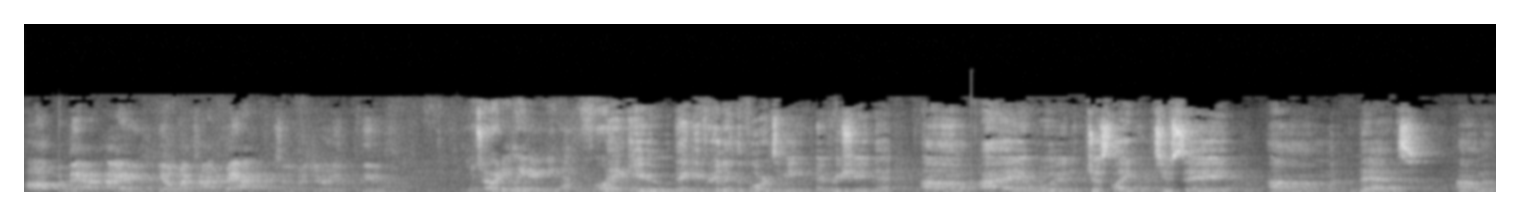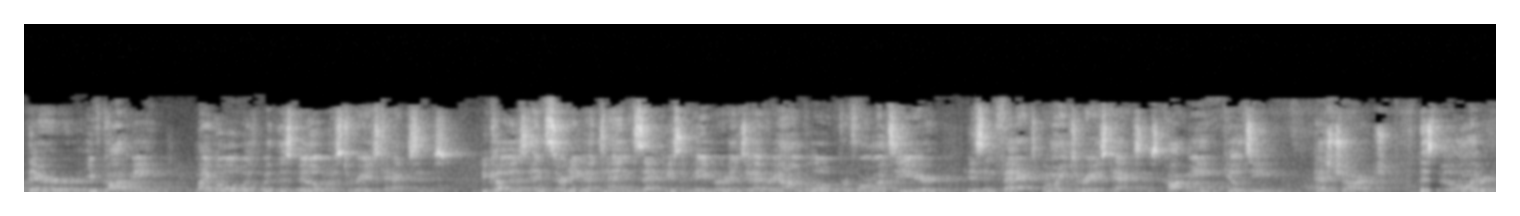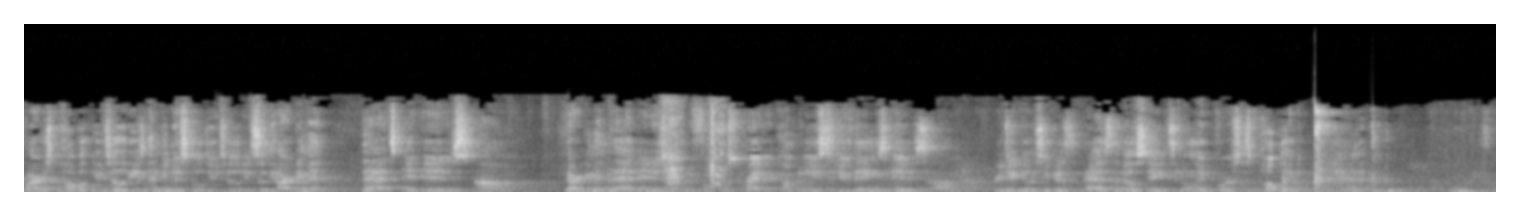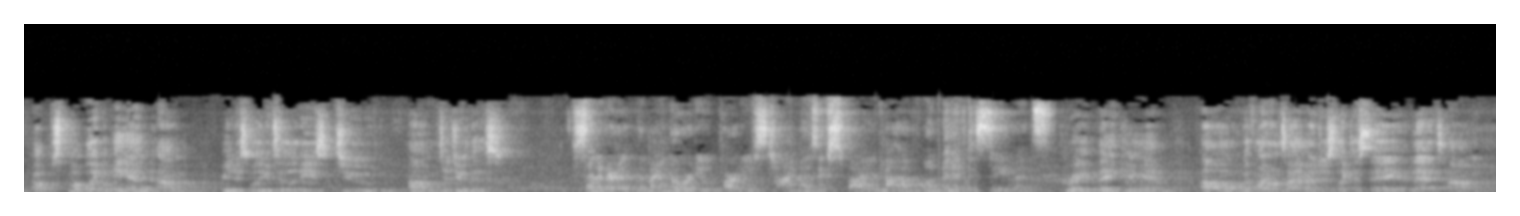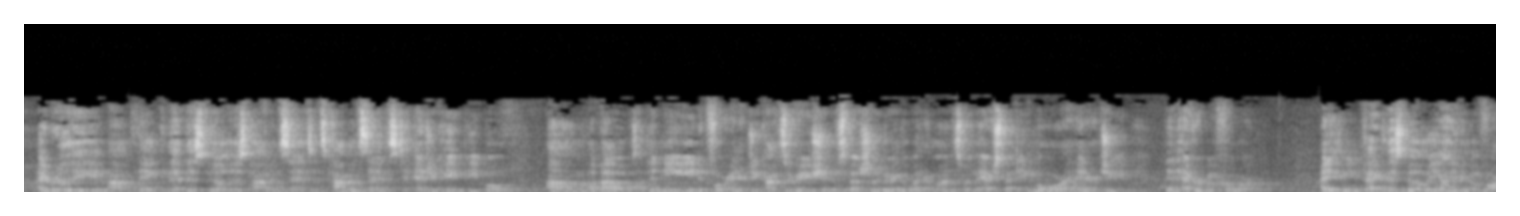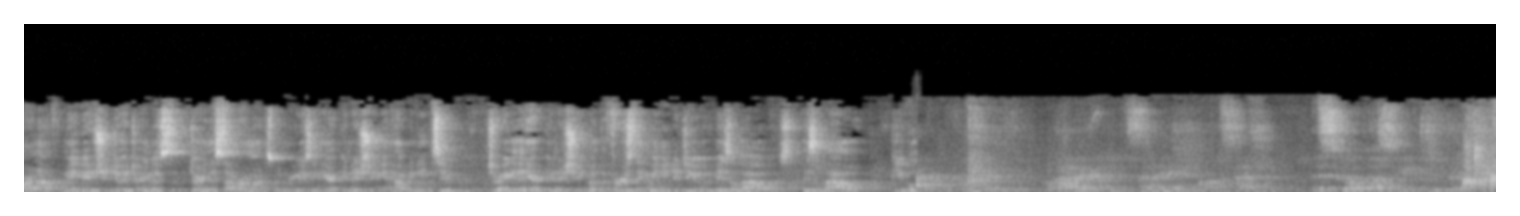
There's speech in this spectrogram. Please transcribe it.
Uh, with that, I yield my time back to the majority leader. Majority Leader, you have the floor. Thank you. Thank you for yielding the floor to me. I appreciate that. Um, I would just like to say um, that um, there, you've caught me. My goal with, with this bill was to raise taxes. Because inserting a 10 cent piece of paper into every envelope for four months a year is in fact going to raise taxes. Caught me guilty as charged. This bill only requires public utilities and municipal utilities. So the argument that it is um, the argument that it is going to force private companies to do things is um, ridiculous because, as the bill states, it only forces public and oh, public and um, municipal utilities to um, to do this. Senator, the minority party's time has expired. Now have one minute for statements. Great, thank you, ma'am. Um, with my own time, I'd just like to say that um, I really um, think that this bill is common sense. It's common sense to educate people um, about the need for energy conservation, especially during the winter months when they are spending more energy than ever before. I in fact, this bill may not even go far enough. Maybe it should do it during the, during the summer months when we're using air conditioning and how we need to, to regulate air conditioning. But the first thing we need to do is allow, is allow people... This bill does need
